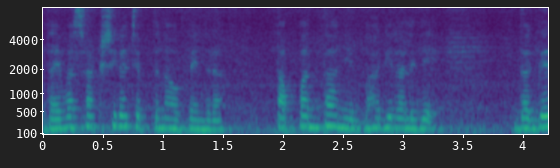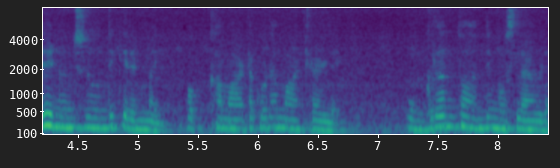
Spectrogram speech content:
దైవసాక్షిగా చెప్తున్నా ఉపేంద్ర. తప్పంతా నిర్భాగ్యురాలిదే. దగ్గరే నుంచి ఉంది కిరణ్మయి. ఒక్క మాట కూడా మాట్లాడలే. ఉగ్రంతో అంది ముసలావిడ.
